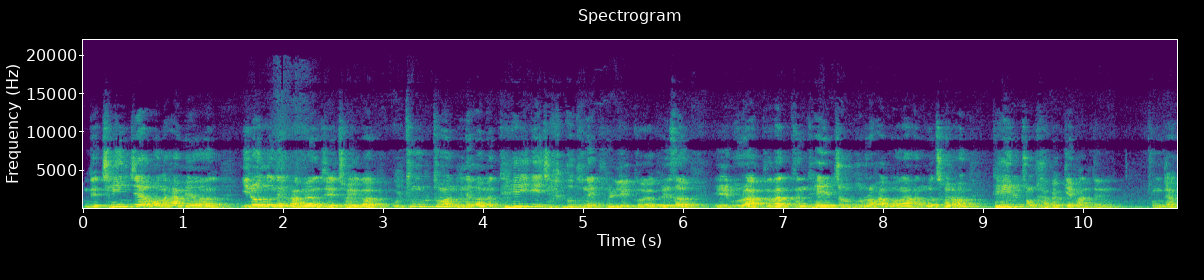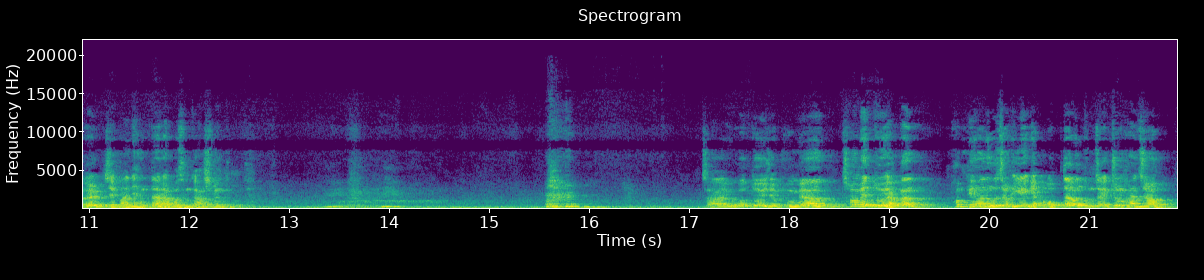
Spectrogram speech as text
근데 체인지하거나 하면 이런 눈에 가면 이제 저희가 울퉁불퉁한 눈에 가면 테일이 자꾸 눈에 걸릴 거예요. 그래서 일부러 아까 같은 테일 점프를 하거나 하는 것처럼 테일을 좀 가볍게 만드는 동작을 이제 많이 한다라고 생각하시면 됩니다. 자, 이것도 이제 보면 처음에 또 약간 펌핑하는 것처럼 이게 업다운 동작이 좀 하죠.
